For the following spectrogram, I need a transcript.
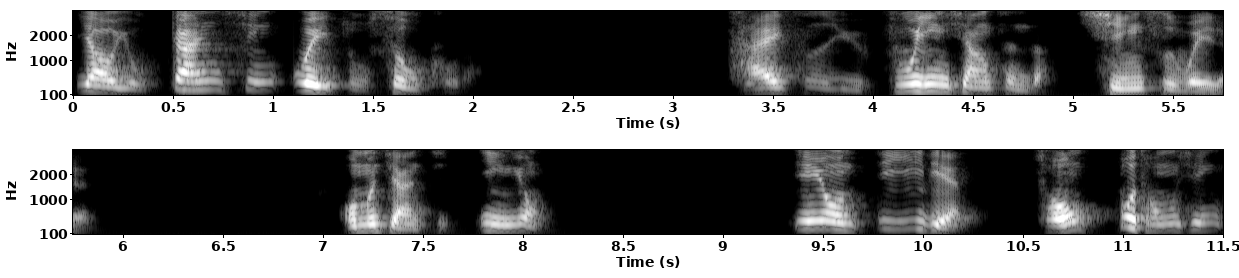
要有甘心为主受苦的，才是与福音相称的行事为人。我们讲应用，应用第一点，从不同心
